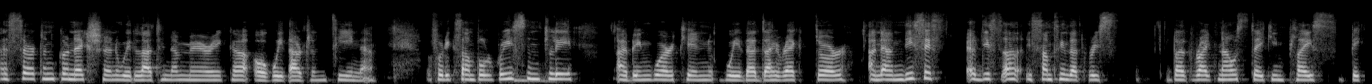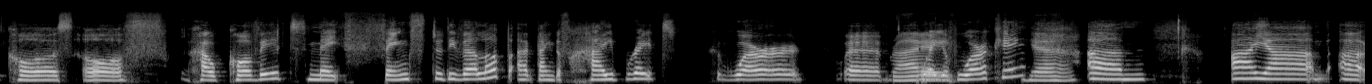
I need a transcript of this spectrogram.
a certain connection with Latin America or with Argentina. For example, recently, mm-hmm I've been working with a director, and, and this is uh, this uh, is something that res- that right now is taking place because of how COVID made things to develop a kind of hybrid word uh, right. way of working. Yeah. Um, I um, uh,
